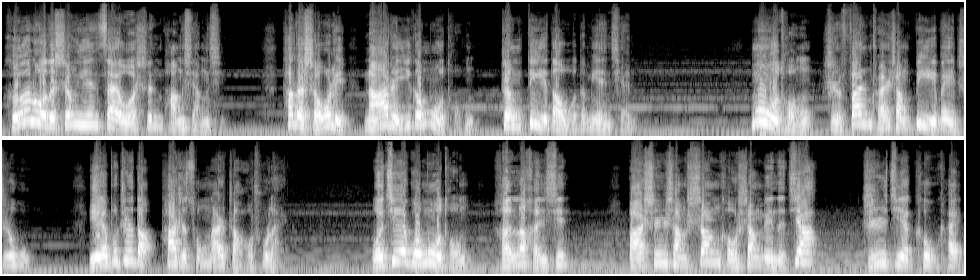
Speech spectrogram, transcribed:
何洛的声音在我身旁响起，他的手里拿着一个木桶，正递到我的面前。木桶是帆船上必备之物，也不知道他是从哪儿找出来的。我接过木桶，狠了狠心，把身上伤口上面的痂直接抠开，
